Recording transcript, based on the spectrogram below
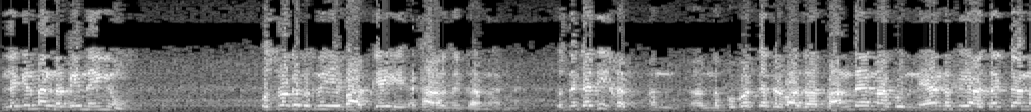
لیکن میں نبی نہیں ہوں۔ اس وقت اس نے یہ بات کہی اٹھارہ سو اکانوے میں۔ اس نے کہا جی نبوت کا دروازہ بند ہے نہ کوئی نیا نبی آ سکتا ہے نہ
